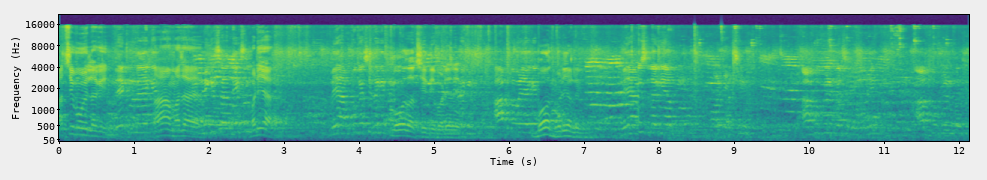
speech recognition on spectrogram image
अच्छी मूवी लगी। है? मज़ा आया। बढ़िया। भैया आपको कैसी लगी बहुत अच्छी थी बढ़िया थी। आपको बहुत बढ़िया लगी। भैया कैसी लगी आपको आपको फ़िल्म कैसी लगी आपको फ़िल्म लगी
